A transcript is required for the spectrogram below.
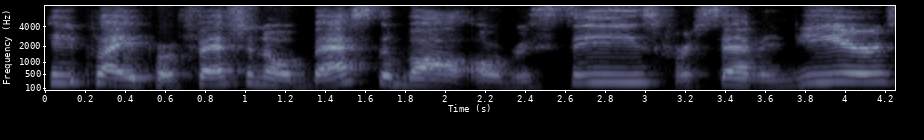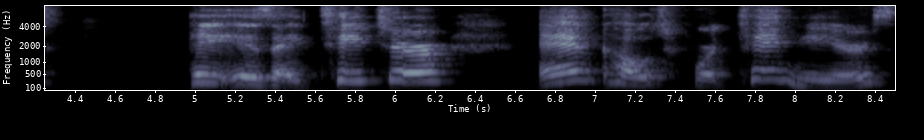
He played professional basketball overseas for seven years. He is a teacher and coach for 10 years,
